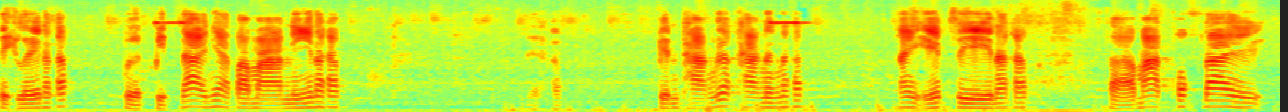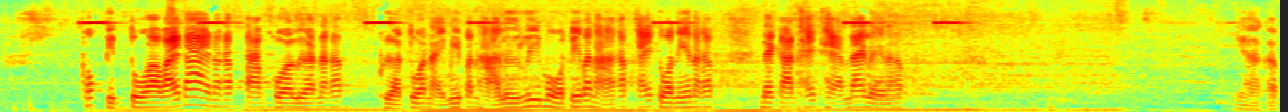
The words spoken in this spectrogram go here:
ติเลยนะครับ เปิดปิดได้เนี่ยประมาณนี้นะครับเนี่ยครับ เป็นทางเลือกทางหนึ่งนะครับ ให้ FC นะครับ สามารถพกได้พกติดตัวไว้ได้นะครับ ตามครัวเรือนนะครับเผื่อตัวไหนมีปัญหาหรือรีโมทมีปัญหาครับใช้ตัวนี้นะครับ ในการใช้แทนได้เลยนะครับ เนี่ยครับ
